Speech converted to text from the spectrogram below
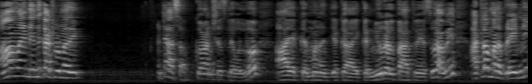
ఆమె మైండ్ ఎందుకు అట్లున్నది అంటే ఆ సబ్ కాన్షియస్ లెవెల్లో ఆ యొక్క మన యొక్క ఆ యొక్క న్యూరల్ పాత్వేస్ అవి అట్లా మన బ్రెయిన్ని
